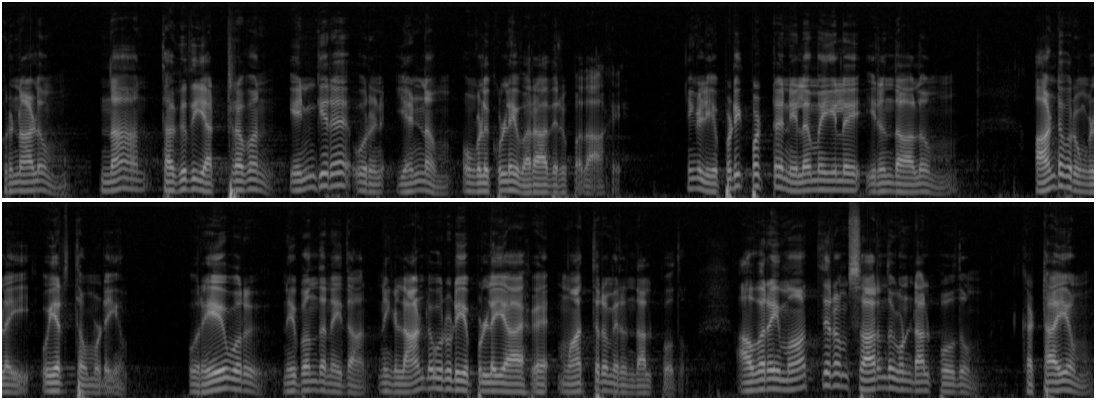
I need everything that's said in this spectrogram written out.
ஒரு நாளும் நான் தகுதியற்றவன் என்கிற ஒரு எண்ணம் உங்களுக்குள்ளே வராதிருப்பதாக. நீங்கள் எப்படிப்பட்ட நிலைமையிலே இருந்தாலும் ஆண்டவர் உங்களை உயர்த்த முடியும். ஒரே ஒரு நிபந்தனை தான் நீங்கள் ஆண்டவருடைய பிள்ளையாக மாத்திரம் இருந்தால் போதும். அவரை மாத்திரம் சார்ந்து கொண்டால் போதும். கட்டாயம்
